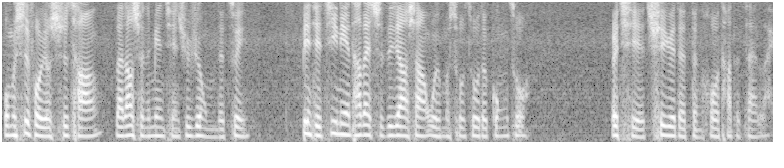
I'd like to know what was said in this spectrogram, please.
我们是否有时常来到神的面前去认我们的罪，并且纪念他在十字架上为我们所做的工作，而且雀跃的等候他的再来？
